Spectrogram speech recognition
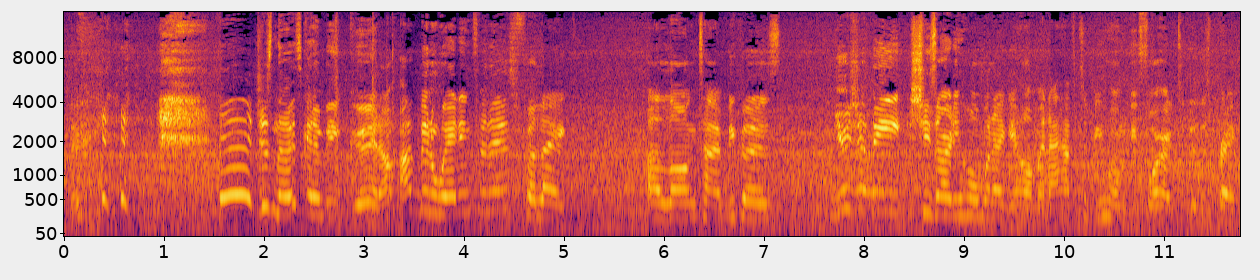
gonna do. Just know it's gonna be good. I I've been waiting for this for like a long time because usually she's already home when I get home and I have to be home before her to do this prank.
